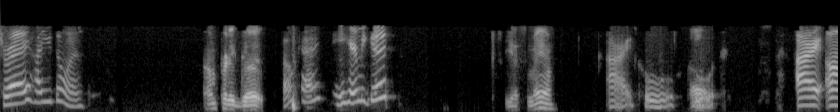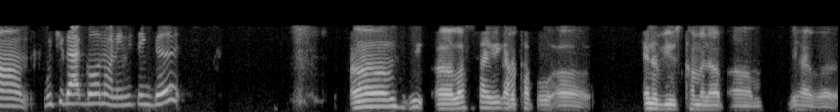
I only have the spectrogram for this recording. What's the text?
Trey, how you doing? I'm pretty good. Okay. Can you hear me good? Yes, ma'am. All right, cool. Oh. All right, um, what you got going on? Anything good? Um, we uh Law Society. We got Oh. a couple uh interviews coming up. Um, we have a.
